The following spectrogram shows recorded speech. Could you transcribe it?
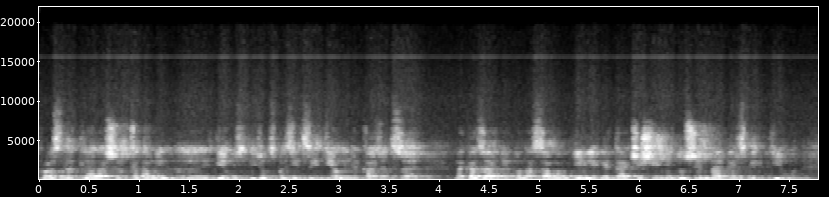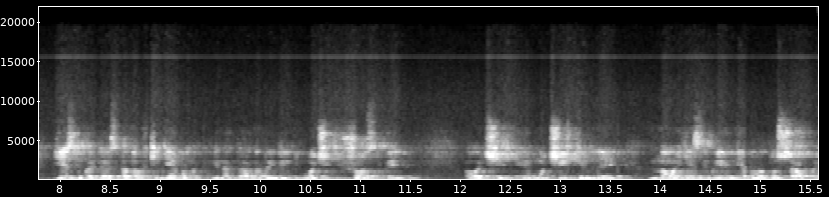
Просто для нашего, когда мы идем, идем с позиции тела, это кажется наказание. Но на самом деле это очищение души на перспективу. Если бы этой остановки не было, иногда она выглядит очень жесткой, очень мучительной, но если бы ее не было, душа бы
